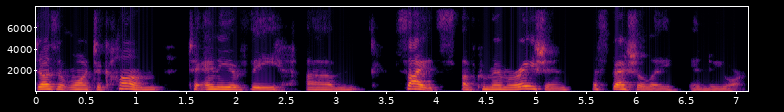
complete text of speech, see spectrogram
doesn't want to come to any of the um, sites of commemoration, especially in New York.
